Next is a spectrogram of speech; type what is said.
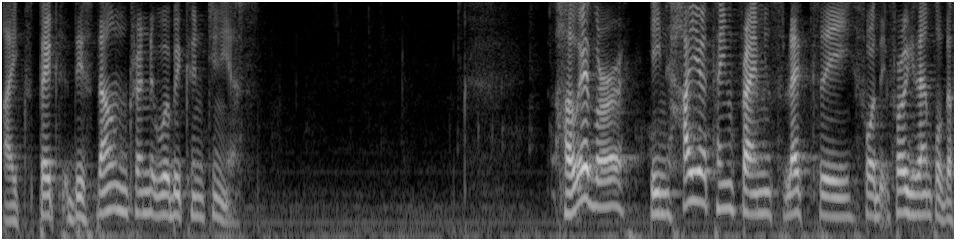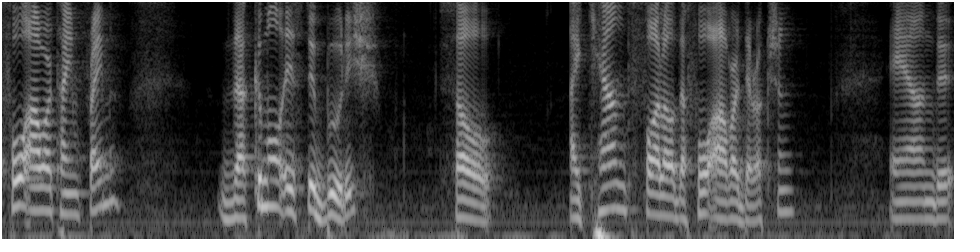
I expect this downtrend will be continuous. However, in higher time frames, let's say for the, for example the 4 hour time frame, the Kumo is still bullish, so I can't follow the 4 hour direction. And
